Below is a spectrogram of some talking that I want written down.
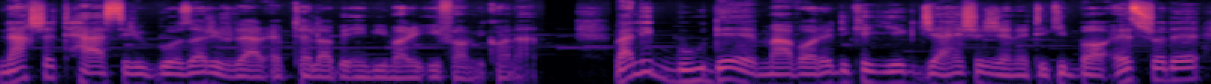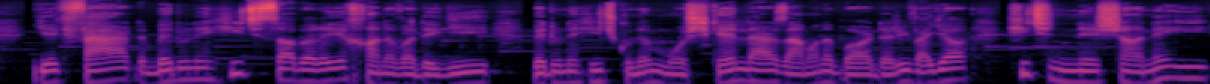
نقش تاثیرگذاری رو در ابتلا به این بیماری ایفا می‌کنن. ولی بوده مواردی که یک جهش ژنتیکی باعث شده یک فرد بدون هیچ سابقه خانوادگی بدون هیچ گونه مشکل در زمان بارداری و یا هیچ نشانه ای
